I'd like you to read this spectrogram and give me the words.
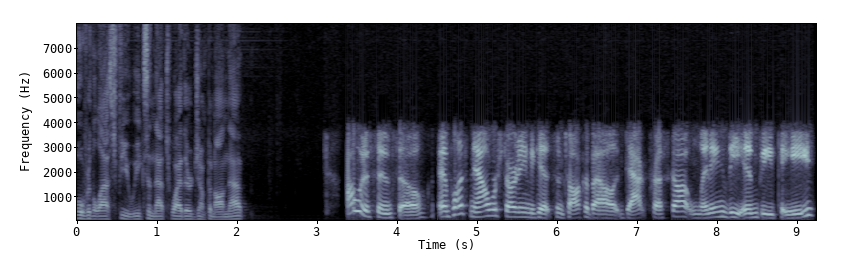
over the last few weeks, and that's why they're jumping on that? I would assume so. And plus, now we're starting to get some talk about Dak Prescott winning the MVP,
